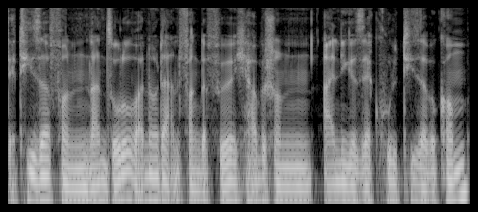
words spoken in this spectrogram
der Teaser von Nan Solo war nur der Anfang dafür. Ich habe schon einige sehr coole Teaser bekommen,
